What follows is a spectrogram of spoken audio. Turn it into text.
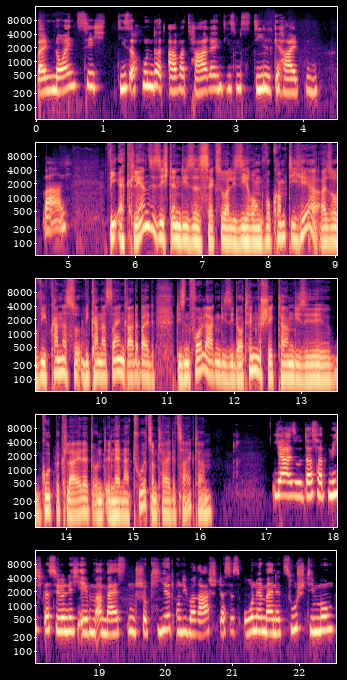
weil 90 dieser 100 Avatare in diesem Stil gehalten waren. Wie erklären Sie sich denn diese Sexualisierung? Wo kommt die her? Also wie kann das, wie kann das sein? Gerade bei diesen Vorlagen, die Sie dorthin geschickt haben, die Sie gut bekleidet und in der Natur zum Teil gezeigt haben? Ja, also das hat mich persönlich eben am meisten schockiert und überrascht, dass es ohne meine Zustimmung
